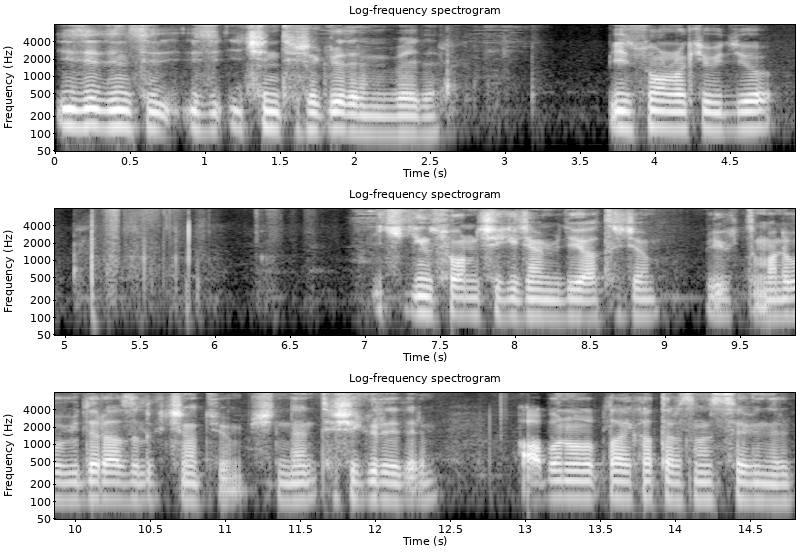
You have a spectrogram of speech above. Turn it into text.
İzlediğiniz iz- için teşekkür ederim beyler. Bir sonraki video iki gün sonra çekeceğim video atacağım. Büyük ihtimalle bu videoları hazırlık için atıyorum. Şimdiden teşekkür ederim. Abone olup like atarsanız sevinirim.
